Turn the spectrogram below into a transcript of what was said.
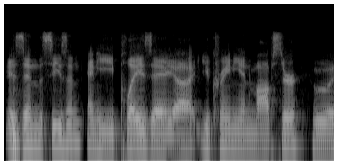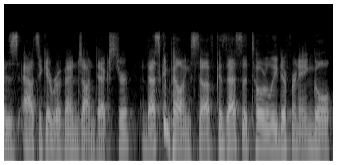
is in the season and he plays a uh, Ukrainian mobster who is out to get revenge on Dexter. That's compelling stuff because that's a totally different angle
